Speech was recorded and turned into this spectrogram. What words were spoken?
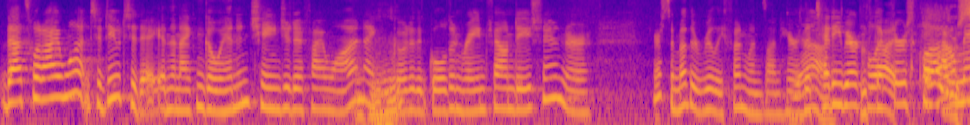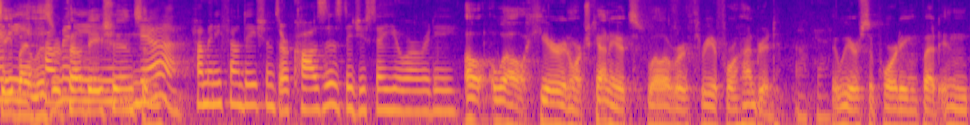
that's what I want to do today. And then I can go in and change it if I want. I Mm-hmm. can go to the Golden Rain Foundation or Here's some other really fun ones on here. Yeah. The Teddy Bear You've got- Collectors Oh, Club. There's Saved by how Lizard many- Foundations. and- yeah. How many foundations or causes did you say you already? Oh, well, here in Orange County, it's well over three or 400 Okay. that we are supporting, but in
